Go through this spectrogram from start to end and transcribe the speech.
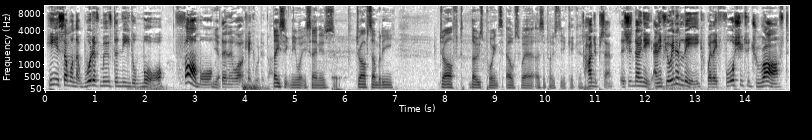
He is someone that would have moved the needle more, far more, Yep. than what a kicker would have done. Basically, what you're saying is draft somebody, draft those points elsewhere as opposed to your kicker. Hundred percent. There's just no need. And if you're in a league where they force you to draft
